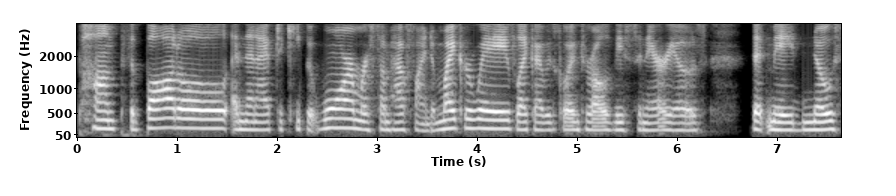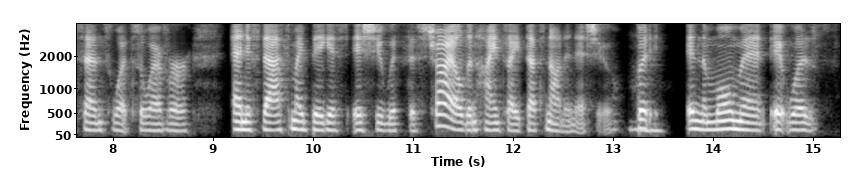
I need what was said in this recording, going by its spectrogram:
pump the bottle and then I have to keep it warm or somehow find a microwave. Like I was going through all of these scenarios that made no sense whatsoever. And if that's my biggest issue with this child, in hindsight, that's not an issue. But in the moment, it was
